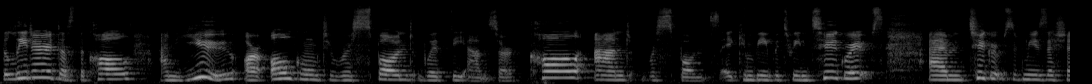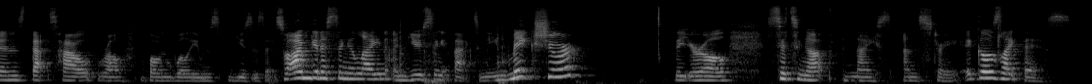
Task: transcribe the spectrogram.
the leader does the call, and you are all going to respond with the answer. Call and response. It can be between two groups, um, two groups of musicians. That's how Ralph Vaughan Williams uses it. So I'm going to sing a line, and you sing it back to me. Make sure that you're all sitting up nice and straight. It goes like this.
